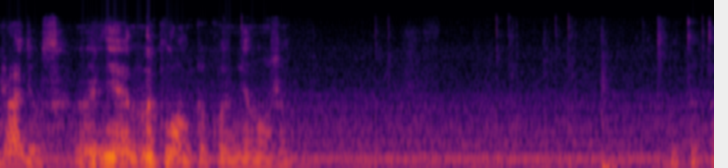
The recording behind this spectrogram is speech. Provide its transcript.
радиус, вернее наклон какой мне нужен. Вот это.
